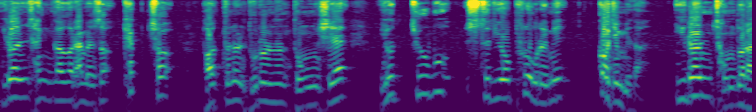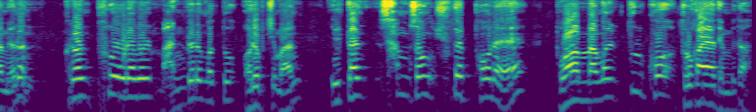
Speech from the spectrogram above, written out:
이런 생각을 하면서 캡처 버튼을 누르는 동시에 유튜브 스튜디오 프로그램이 꺼집니다. 이런 정도라면은 그런 프로그램을 만드는 것도 어렵지만 일단 삼성 휴대폰에 보안망을 뚫고 들어가야 됩니다.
